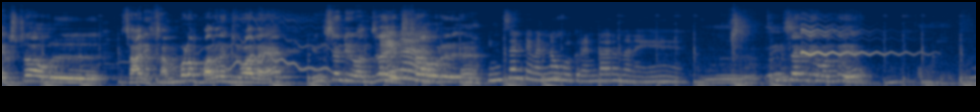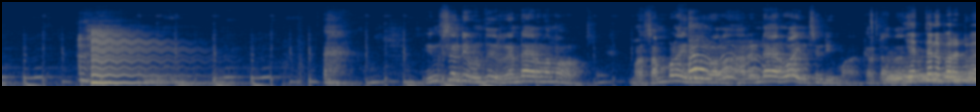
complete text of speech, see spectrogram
எக்ஸ்ட்ரா ஒரு சாரி சம்பளம் பதினஞ்சு ரூபா தான் இன்சென்டிவ் வந்துச்சுன்னா? எக்ஸ்ட்ரா ஒரு இன்சென்டிவ் என்ன உங்களுக்கு ரெண்டாயிரம் தானே இன்சென்டிவ் வந்து இன்சென்டிவ் வந்து ரெண்டாயிரம் தான்மா வரும் சம்பளம் இருபது ரூபா தான் ரெண்டாயிரம் ரூபா இன்சென்டிவ்மா கரெக்டாக தான் எத்தனை பரட்டுவ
